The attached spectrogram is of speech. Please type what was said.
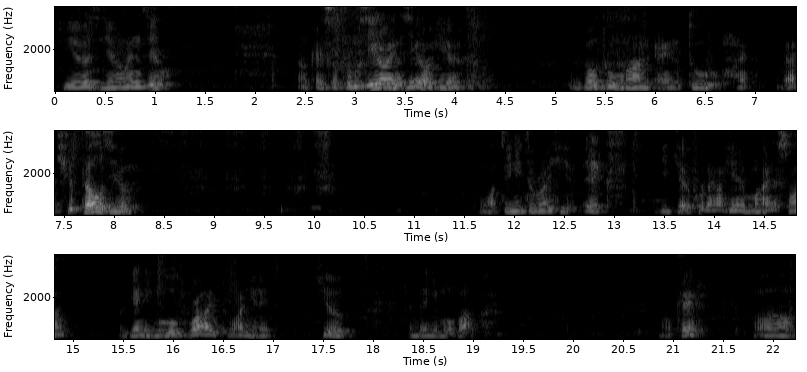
here 0 and 0. Okay, so from 0 and 0 here, we go to 1 and 2. That should tells you what do you need to write here? X. Be careful now here. Minus 1 again you move right one unit cube and then you move up. Okay. Uh,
